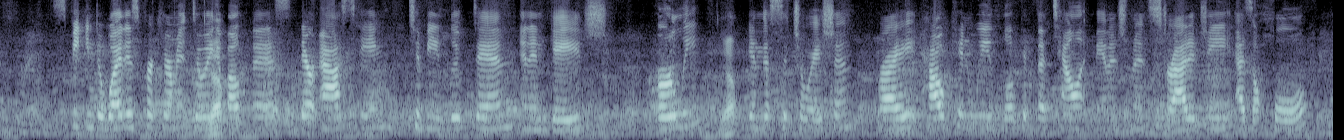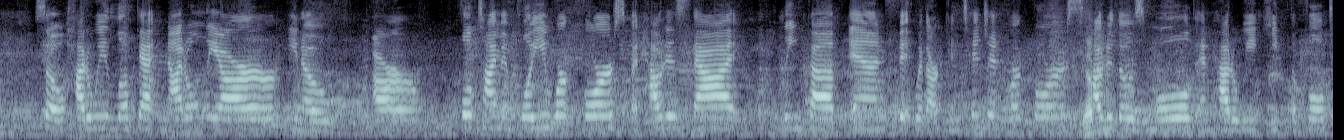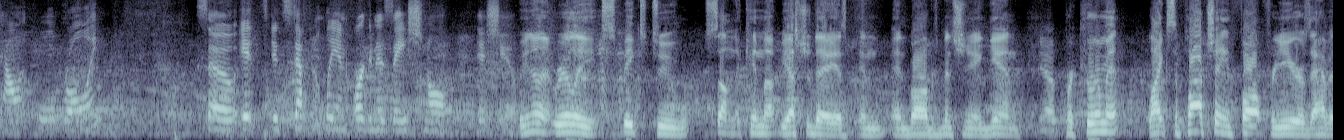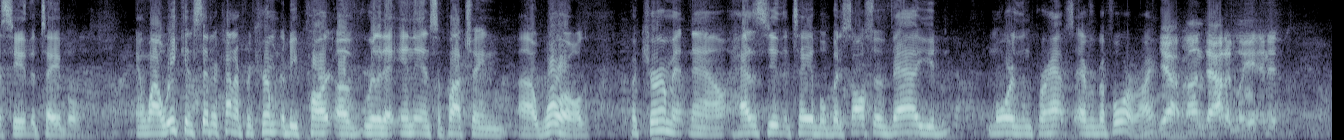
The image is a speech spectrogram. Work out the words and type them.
speaking to what is procurement doing Yep. about this, they're asking to be looped in and engaged early Yep. in this situation, right? How can we look at the talent management strategy as a whole? So how do we look at not only our, you know, our full-time employee workforce, but how does that link up and fit with our contingent workforce? Yep. How do those mold and how do we keep the full talent pool rolling? So it's it's definitely an organizational issue. You know, it really speaks to something that came up yesterday, as, and, and Barb was mentioning again. Yeah. Procurement, like supply chain, fought for years to have a seat at the table. And while we consider kind of procurement to be part of really the end-to-end supply chain uh, world, procurement now has a seat at the table, but it's also valued more than perhaps ever before, right? Yeah, undoubtedly, and it,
